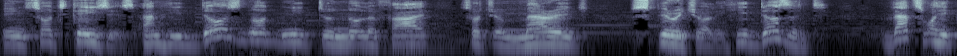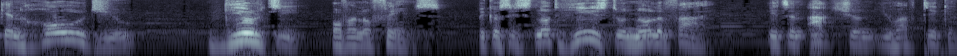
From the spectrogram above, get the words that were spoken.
in such cases. And he does not need to nullify such a marriage spiritually. He doesn't. That's why he can hold you guilty of an offense because it's not his to nullify, it's an action you have taken.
